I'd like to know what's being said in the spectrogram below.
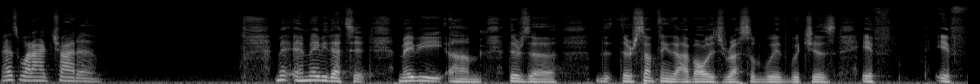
That's what I try to. And maybe that's it. Maybe um, there's a th- there's something that I've always wrestled with, which is if if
